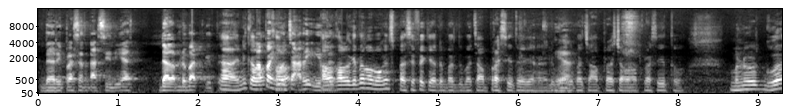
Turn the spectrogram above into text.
dari presentasi dia dalam debat gitu? Nah ini kalau apa yang kalau- cari gitu? Kalau kalau kita ngomongin spesifik ya debat-debat capres itu ya, debat-debat capres cawapres itu, menurut gua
